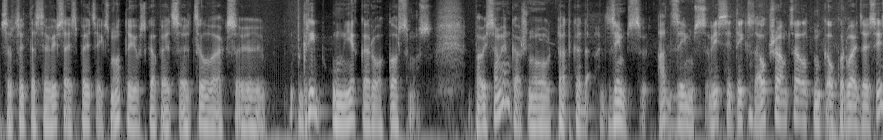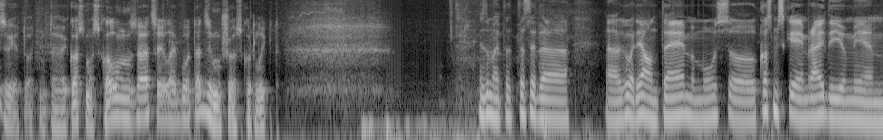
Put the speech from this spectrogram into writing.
Citu, tas ir visai spēcīgs motīvs, kāpēc cilvēks grib un iekaro kosmosu. Pavisam vienkārši, nu, tad, kad dzims, atzims, visi tiks augšām celt, nu, kaut kur vajadzēs izvietot. Nu, tā ir kosmosa kolonizācija, lai būtu atzimušos, kur likt. Es domāju, tas ir. Uh, kaut kāda jauna tēma mūsu kosmiskajiem raidījumiem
